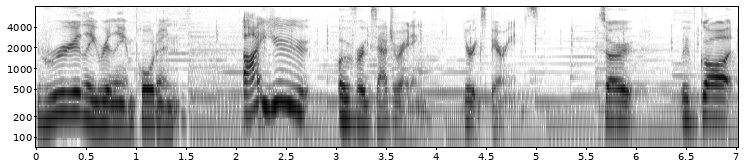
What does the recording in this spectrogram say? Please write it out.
really, really important, are you over exaggerating your experience? So, we've got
